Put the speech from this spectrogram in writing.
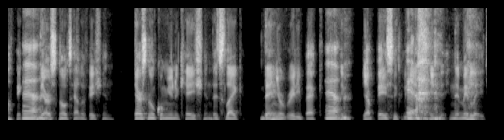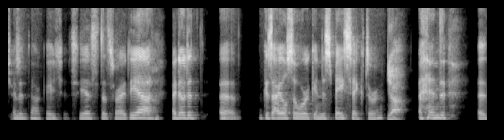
nothing. Yeah. There's no television. There's no communication. It's like then you're really back. Yeah. In, yeah, basically Yeah. In, in the Middle Ages. In the dark ages. Yes, that's right. Yeah, I know that uh, because I also work in the space sector, yeah, and uh,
